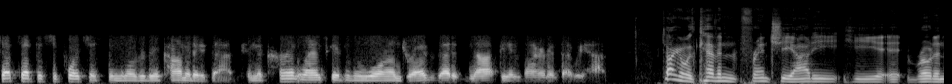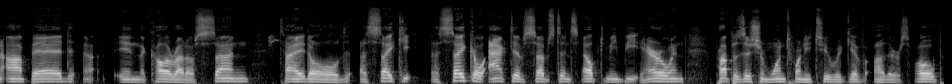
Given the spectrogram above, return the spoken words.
sets up a support system in order to accommodate that. In the current landscape of the war on drugs, that is not the environment that we have. Talking with Kevin Franciotti, he wrote an op ed uh, in the Colorado Sun titled a, psyche, a Psychoactive Substance Helped Me Beat Heroin. Proposition 122 would give others hope.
